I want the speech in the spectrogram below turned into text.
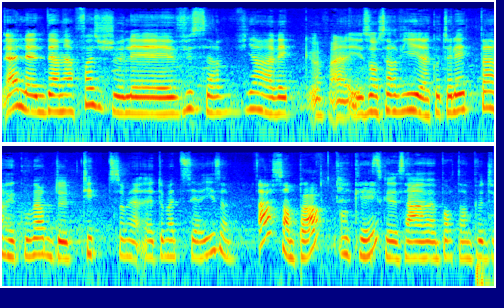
là, la dernière fois, je l'ai vu servir avec. Enfin, ils ont servi la cotoletta recouverte de petites tomates cerises. Ah, sympa. Ok. Parce que ça apporte un peu de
